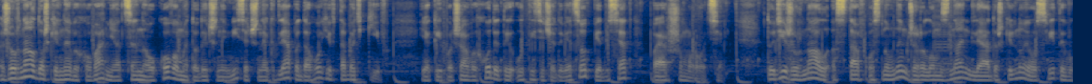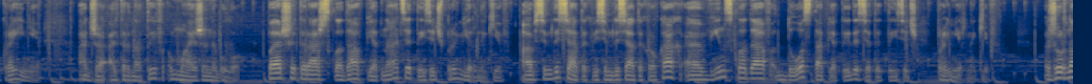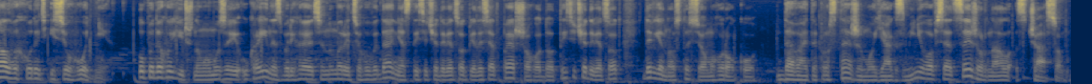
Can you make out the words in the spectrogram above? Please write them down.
Журнал Дошкільне виховання це науково-методичний місячник для педагогів та батьків, який почав виходити у 1951 році. Тоді журнал став основним джерелом знань для дошкільної освіти в Україні, адже альтернатив майже не було. Перший тираж складав 15 тисяч примірників, а в 70-х-80-х роках е, він складав до 150 тисяч примірників. Журнал виходить і сьогодні. У педагогічному музеї України зберігаються номери цього видання з 1951 до 1997 року. Давайте простежимо, як змінювався цей журнал з часом.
